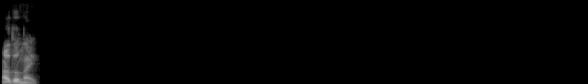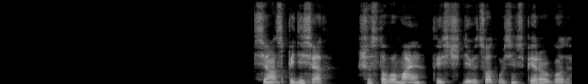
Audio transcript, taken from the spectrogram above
Адунай. Сеанс 50. 6 мая 1981 года.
